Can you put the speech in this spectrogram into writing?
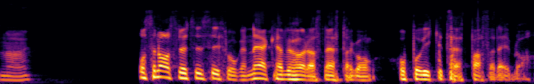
Nej. Och sen avslutningsvis frågan, när kan vi höras nästa gång och på vilket sätt passar dig bra?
